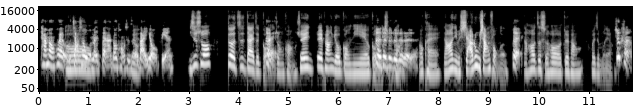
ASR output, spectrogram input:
他们会、哦、假设我们本来都同时走在右边，你是说各自带着狗的状况，所以对方有狗，你也有狗。对对对对对对对。OK，然后你们狭路相逢了。对。然后这时候对方会怎么样？就可能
